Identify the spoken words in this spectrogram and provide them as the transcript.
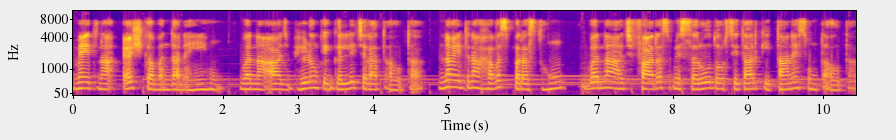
मैं इतना ऐश का बंदा नहीं हूँ, वरना आज भेड़ों के गले चलाता होता। न इतना हवस परस्त हूँ, वरना आज फारस में सरोद और सितार की ताने सुनता होता,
